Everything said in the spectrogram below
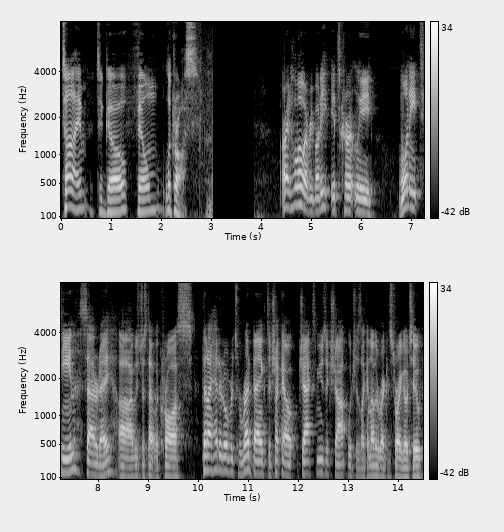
time to go film lacrosse. All right, hello everybody. It's currently 118 Saturday. Uh, I was just at lacrosse. Then I headed over to Red Bank to check out Jack's Music Shop, which is like another record store I go to.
